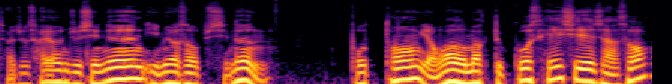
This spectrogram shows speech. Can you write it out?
자주 사연 주시는 임여섭 씨는 보통 영화 음악 듣고 3시에 자서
